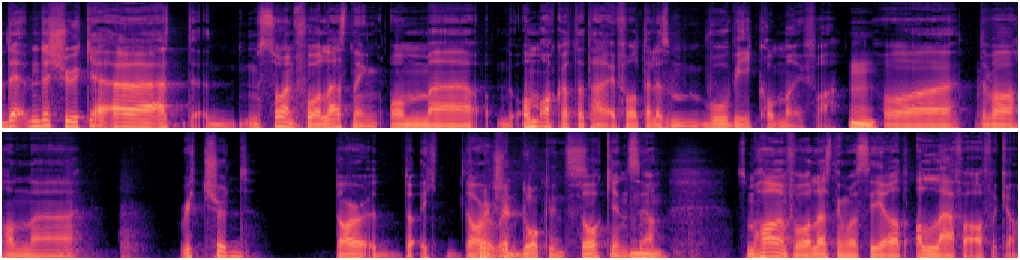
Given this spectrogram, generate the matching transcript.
det, men det sjuke Jeg så en forelesning om, eh, om akkurat dette her, i forhold til liksom hvor vi kommer ifra. Mm. Og det var han eh, Richard Dar, Dar, Darwin Richard Dawkins. Dawkins, ja. Mm. Som har en forelesning hvor han sier at alle er fra Afrika.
